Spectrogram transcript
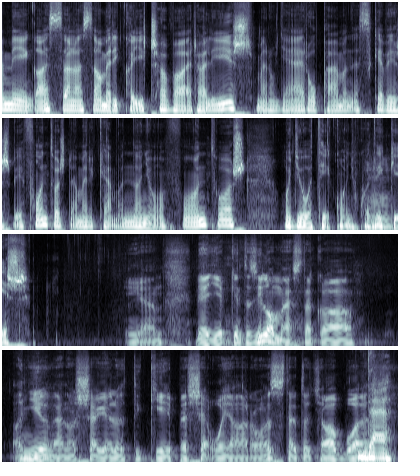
még azzal az amerikai csavarral is, mert ugye Európában ez kevésbé fontos, de Amerikában nagyon fontos, hogy jótékonykodik mm. is. Igen, de egyébként az Elon Musk-nak a a nyilvánosság előtti képe se olyan rossz, tehát hogyha abból... De!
